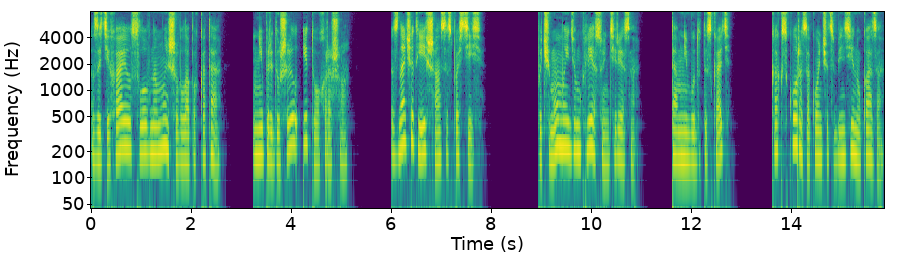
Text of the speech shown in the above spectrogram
Затихаю, словно мышь в лапах кота. Не придушил, и то хорошо. Значит, есть шансы спастись. Почему мы идем к лесу, интересно? Там не будут искать? Как скоро закончится бензин у Каза?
